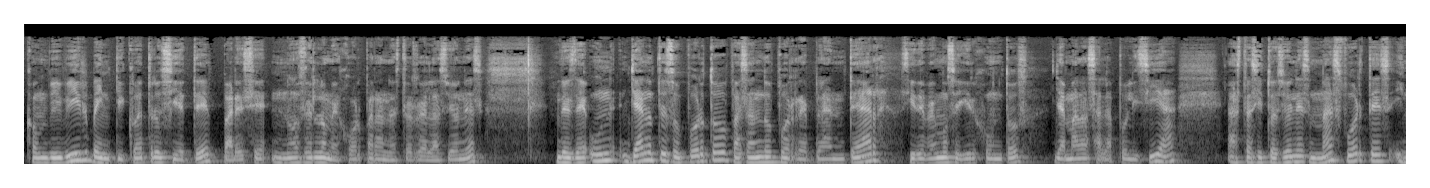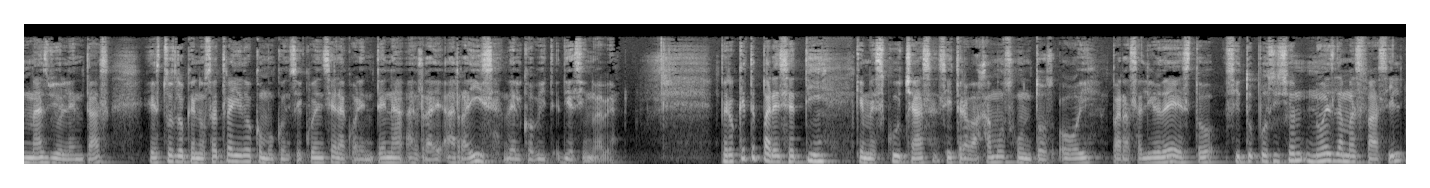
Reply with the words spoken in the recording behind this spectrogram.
convivir 24/7 parece no ser lo mejor para nuestras relaciones. Desde un ya no te soporto pasando por replantear si debemos seguir juntos, llamadas a la policía, hasta situaciones más fuertes y más violentas. Esto es lo que nos ha traído como consecuencia la cuarentena a raíz del COVID-19. Pero ¿qué te parece a ti que me escuchas si trabajamos juntos hoy para salir de esto, si tu posición no es la más fácil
